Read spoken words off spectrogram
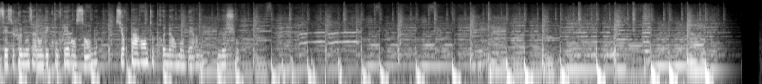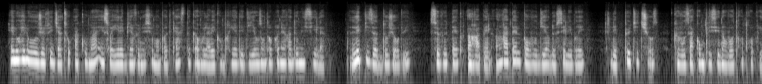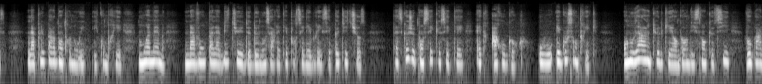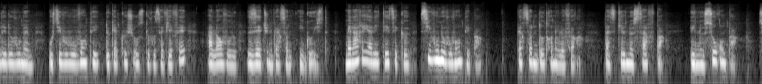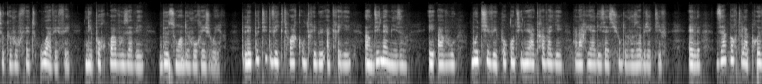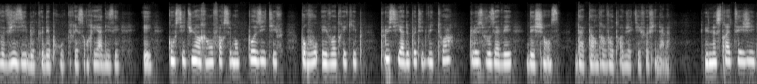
C'est ce que nous allons découvrir ensemble sur Parentepreneur moderne, le show. Hello, hello, je suis Diatou Akuma et soyez les bienvenus sur mon podcast, comme vous l'avez compris, est dédié aux entrepreneurs à domicile. L'épisode d'aujourd'hui se veut être un rappel, un rappel pour vous dire de célébrer les petites choses que vous accomplissez dans votre entreprise. La plupart d'entre nous, y compris moi-même, n'avons pas l'habitude de nous arrêter pour célébrer ces petites choses. Parce que je pensais que c'était être arrogant ou égocentrique. On nous a inculqué en grandissant que si vous parlez de vous-même ou si vous vous vantez de quelque chose que vous aviez fait, alors vous êtes une personne égoïste. Mais la réalité, c'est que si vous ne vous vantez pas, personne d'autre ne le fera, parce qu'ils ne savent pas et ne sauront pas ce que vous faites ou avez fait, ni pourquoi vous avez besoin de vous réjouir. Les petites victoires contribuent à créer un dynamisme et à vous motiver pour continuer à travailler à la réalisation de vos objectifs. Elles apportent la preuve visible que des progrès sont réalisés et constituent un renforcement positif pour vous et votre équipe. Plus il y a de petites victoires, plus vous avez des chances d'atteindre votre objectif final. Une stratégie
